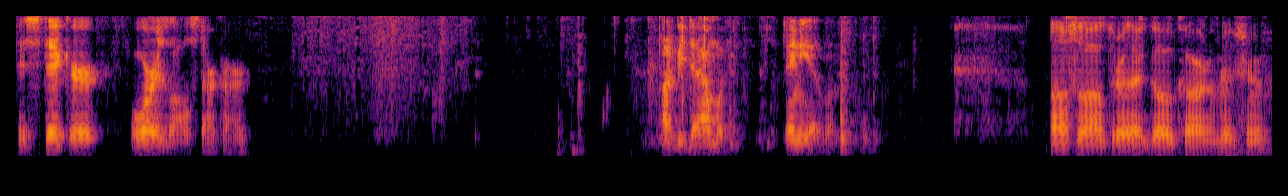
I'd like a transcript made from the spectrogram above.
his sticker, or his All Star card. I'd be down with any of them. Also, I'll throw that gold card on this room.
